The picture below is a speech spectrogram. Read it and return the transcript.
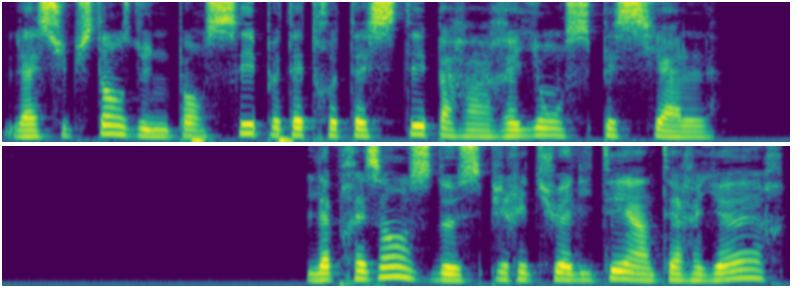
la substance d'une pensée peut être testée par un rayon spécial. La présence de spiritualité intérieure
